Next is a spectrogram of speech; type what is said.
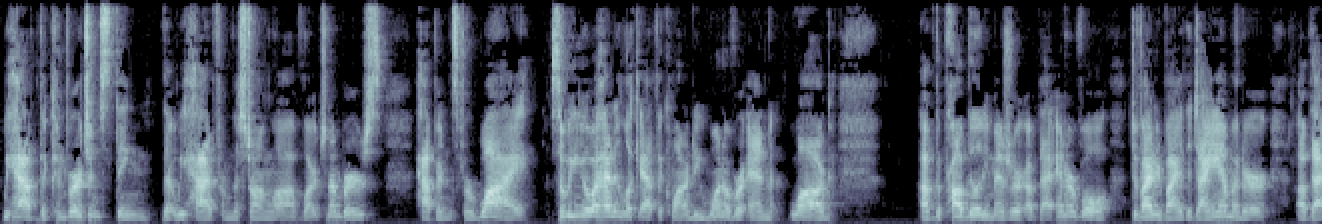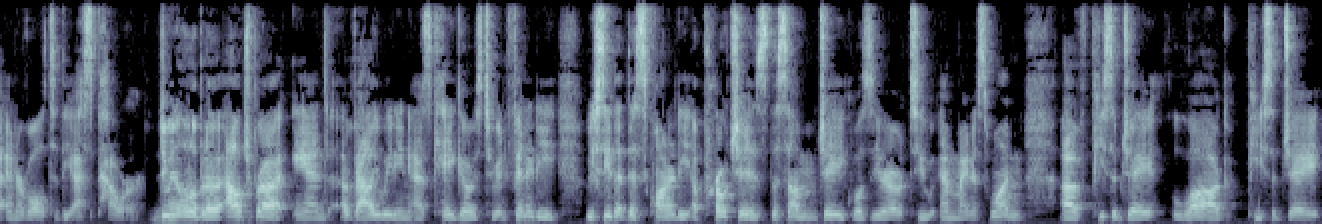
we have the convergence thing that we had from the strong law of large numbers happens for y, so we can go ahead and look at the quantity 1 over n log of the probability measure of that interval divided by the diameter of that interval to the s power. Doing a little bit of algebra and evaluating as k goes to infinity, we see that this quantity approaches the sum j equals 0 to m minus 1 of p sub j log p sub j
